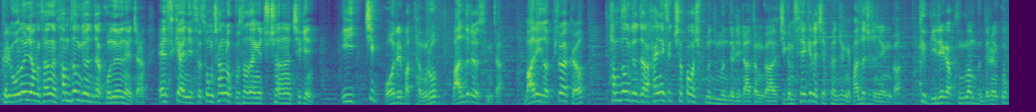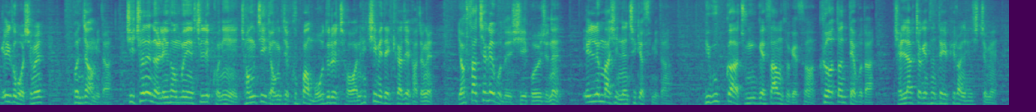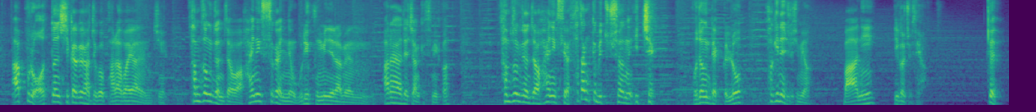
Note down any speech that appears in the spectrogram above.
그리고 오늘 영상은 삼성전자 고노현 회장, SK하이닉스 송창록 부사장이 추천하는 책인 이 칩월을 바탕으로 만들어졌습니다. 말이 더 필요할까요? 삼성전자랑 하이닉스 취업하고 싶은 분들이라던가 지금 세계를 재편 중인 반도체 전쟁과 그 미래가 궁금한 분들은 꼭 읽어보심을 권장합니다. 지천에 널린 성분인 실리콘이 정치, 경제, 국방 모두를 저한 핵심이 되기까지의 과정을 역사책을 보듯이 보여주는 읽는 맛이 있는 책이었습니다. 미국과 중국의 싸움 속에서 그 어떤 때보다 전략적인 선택이 필요한 현 시점에 앞으로 어떤 시각을 가지고 바라봐야 하는지 삼성전자와 하이닉스가 있는 우리 국민이라면 알아야 되지 않겠습니까? 삼성전자와 하이닉스의 사장급이 추천하는 이 책 고정 댓글로 확인해 주시며 많이 읽어주세요. 끝.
